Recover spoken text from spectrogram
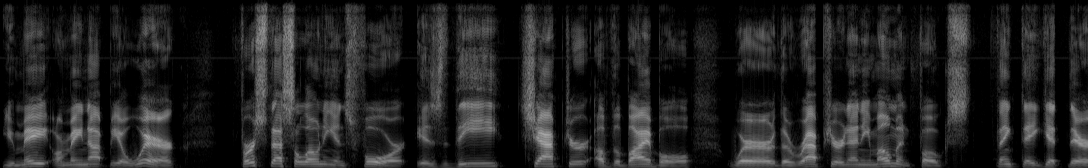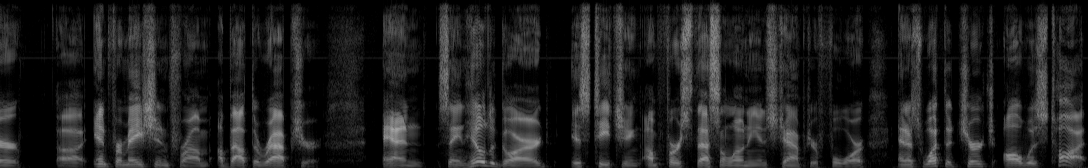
you may or may not be aware, 1 Thessalonians 4 is the chapter of the Bible where the rapture at any moment folks think they get their uh, information from about the rapture. And St. Hildegard is teaching on 1 Thessalonians chapter 4, and it's what the church always taught.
